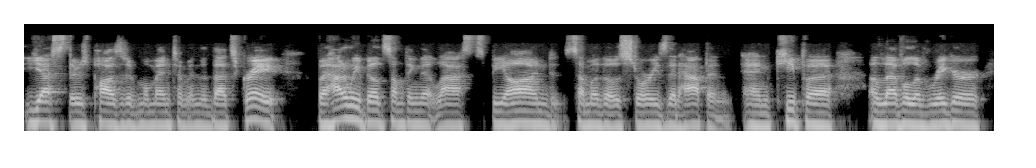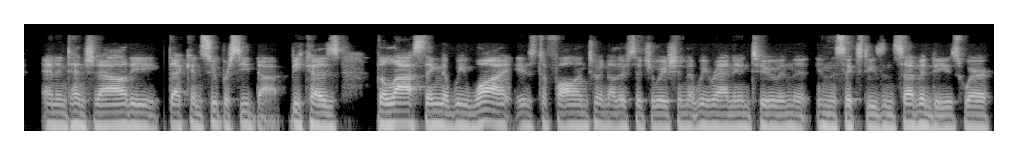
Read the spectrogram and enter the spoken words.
yes, there's positive momentum and that's great. But how do we build something that lasts beyond some of those stories that happen and keep a, a level of rigor and intentionality that can supersede that? Because the last thing that we want is to fall into another situation that we ran into in the in the 60s and 70s where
